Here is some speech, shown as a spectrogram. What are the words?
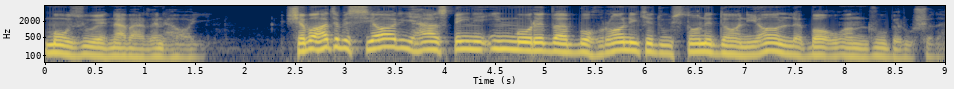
موضوع نبرد نهایی. شباهت بسیاری هست بین این مورد و بحرانی که دوستان دانیال با آن روبرو شدند.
